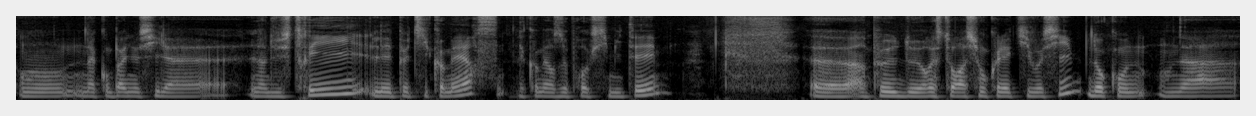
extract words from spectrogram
on, accompagne aussi l'industrie, les petits commerces, les commerces de proximité, un peu de restauration collective aussi. Donc on, a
